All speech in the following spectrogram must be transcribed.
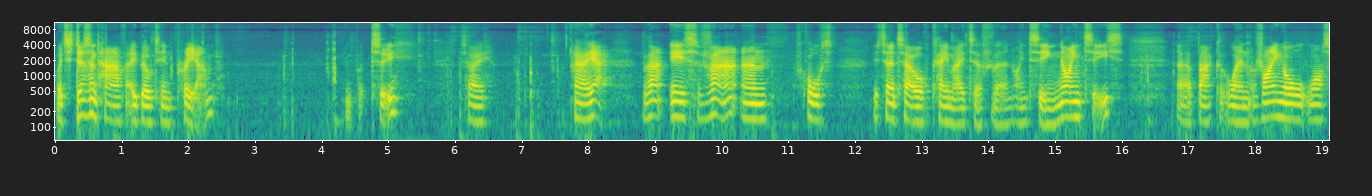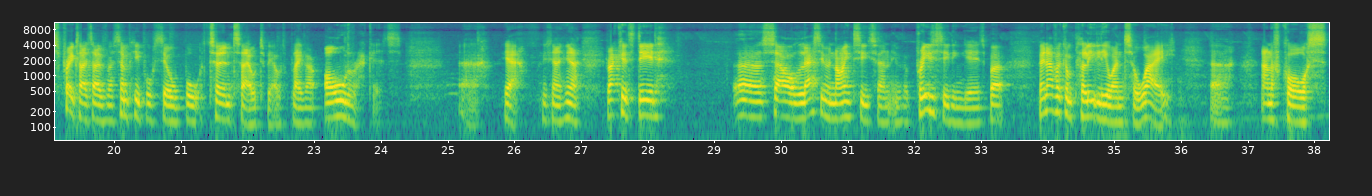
which doesn't have a built-in preamp input 2 so uh, yeah that is that. And of course the turntable came out of the 1990s uh, back when vinyl was pretty close over. Some people still bought a turntable to be able to play their old records. Uh, yeah, you know, records did uh, sell less in the 90s than in the preceding years, but they never completely went away. Uh, and of course,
